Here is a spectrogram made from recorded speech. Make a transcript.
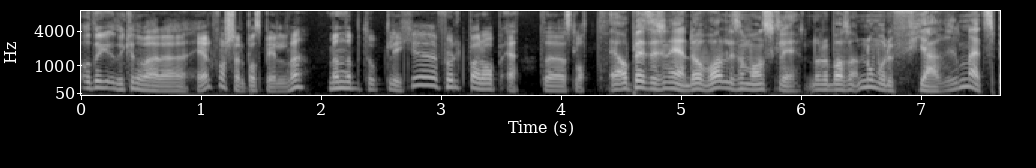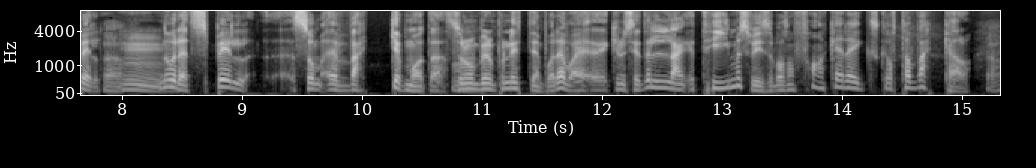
og det, det kunne være helt forskjell på spillene, men det tok like fullt bare opp ett eh, slott. Ja, og PlayStation 1, da var det liksom vanskelig. Når det bare sånn, Nå må du fjerne et spill. Ja. Mm. Nå er det et spill som er vekke, på en måte. Så du må begynne på nytt igjen på. Det var, jeg kunne sitte timevis og bare sånn Faen, hva er det jeg skal ta vekk her, da? Ja.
